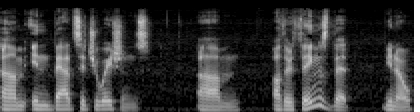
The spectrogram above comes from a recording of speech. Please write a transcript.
um, in bad situations. Um, other things that you know,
